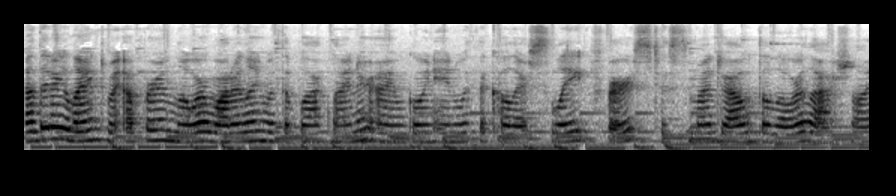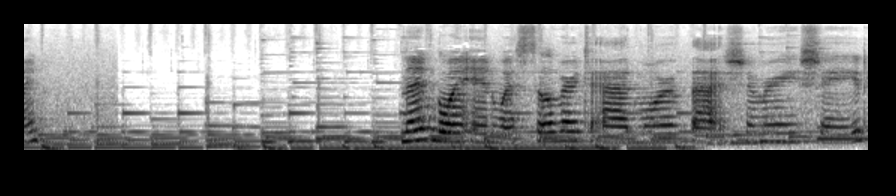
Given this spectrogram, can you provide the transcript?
Now that I lined my upper and lower waterline with the black liner, I am going in with the color Slate first to smudge out the lower lash line. then going in with silver to add more of that shimmery shade,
